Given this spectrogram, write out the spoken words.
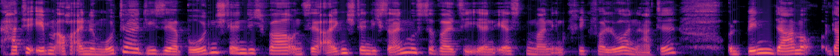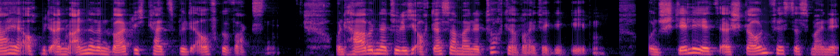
hatte eben auch eine Mutter, die sehr bodenständig war und sehr eigenständig sein musste, weil sie ihren ersten Mann im Krieg verloren hatte und bin dame daher auch mit einem anderen Weiblichkeitsbild aufgewachsen und habe natürlich auch das an meine Tochter weitergegeben und stelle jetzt erstaunt fest, dass meine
